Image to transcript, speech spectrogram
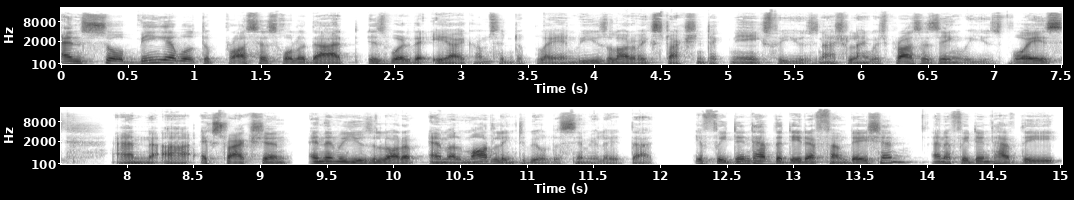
And so being able to process all of that is where the AI comes into play. And we use a lot of extraction techniques. We use natural language processing. We use voice and uh, extraction. And then we use a lot of ML modeling to be able to simulate that. If we didn't have the data foundation and if we didn't have the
